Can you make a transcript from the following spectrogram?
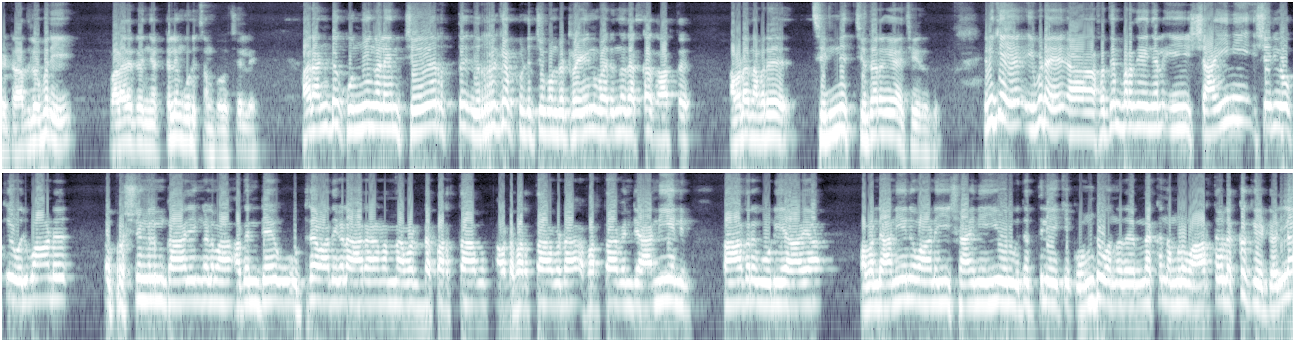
കേട്ടത്. അതിലുപരി വളരെ ഞെട്ടലും കൂടി സംഭവിച്ചല്ലേ? ആ രണ്ട് കുഞ്ഞുങ്ങളെയും ചേർത്ത് ഇറുകെ പിടിച്ചുകൊണ്ട് ട്രെയിൻ വരുന്നതൊക്കെ കാത്ത് അവിടെ അവർ ചിന്നി ചിതറുകയാണ് ചെയ്തത്. എനിക്ക് ഇവിടെ സത്യം പറഞ്ഞു കഴിഞ്ഞാൽ ഈ ഷൈനി ശരിയൊക്കെ ഒരുപാട് പ്രശ്നങ്ങളും കാര്യങ്ങളും അതിന്റെ ഉത്തരവാദികൾ ആരാണെന്ന് അവരുടെ ഭർത്താവും അവരുടെ ഭർത്താവിടെ ഭർത്താവിന്റെ അനിയനും ഫാദർ കൂടിയായ അവന്റെ അനിയനുമാണ് ഈ ഷൈനി ഈ ഒരു വിധത്തിലേക്ക് കൊണ്ടുവന്നത് എന്നൊക്കെ നമ്മൾ വാർത്തകളൊക്കെ കേട്ടു. എല്ലാ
